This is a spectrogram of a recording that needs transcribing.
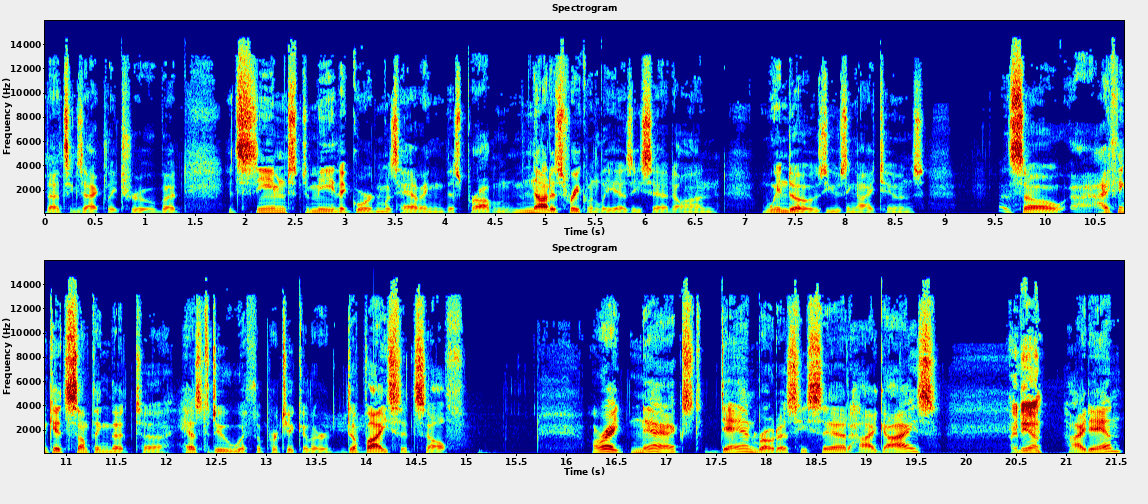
that's exactly true. But it seemed to me that Gordon was having this problem, not as frequently as he said on Windows using iTunes, so I think it's something that uh, has to do with the particular device itself. All right, next, Dan wrote us. He said, Hi, guys. Hi, Dan. Hi, Dan.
